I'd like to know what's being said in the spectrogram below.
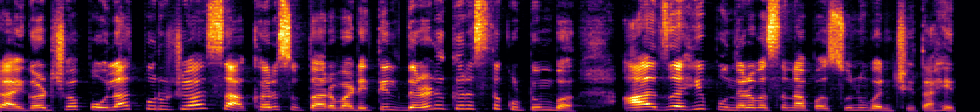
रायगडच्या पोलादपूरच्या साखर सुतारवाडीतील दरडग्रस्त कुटुंब आजही पुनर्वसनापासून वंचित आहेत.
